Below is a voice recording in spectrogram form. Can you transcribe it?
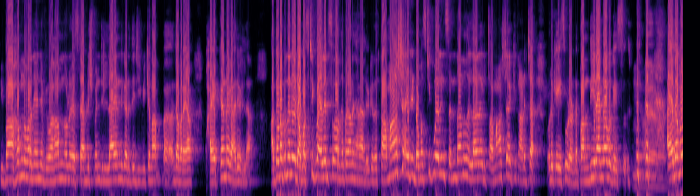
വിവാഹം എന്ന് പറഞ്ഞു കഴിഞ്ഞാൽ വിവാഹം എന്നുള്ള എസ്റ്റാബ്ലിഷ്മെന്റ് ഇല്ല എന്ന് കരുതി ജീവിക്കണം എന്താ പറയാ ഭയക്കേണ്ട കാര്യമില്ല. അതോടൊപ്പം തന്നെ ഡൊമസ്റ്റിക് വയലൻസ് പറഞ്ഞപ്പോഴാണ് ഞാൻ ആലോചിക്കുന്നത്. തമാശ ആയിട്ട് ഡൊമസ്റ്റിക് വയലൻസ് എന്താണെന്ന് അല്ലാതെ ഒരു തമാശയാക്കി കാണിച്ച ഒരു കേസ് കൂടെ ഉണ്ട്. പന്തീരാങ്കാവ് കേസ് അതായത് അതെ, അതെ. നമ്മൾ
